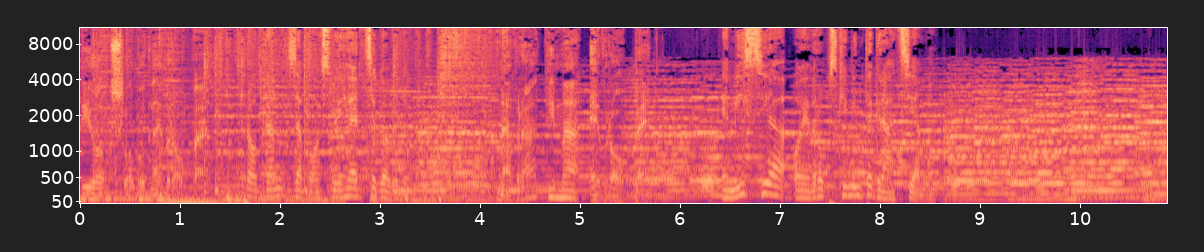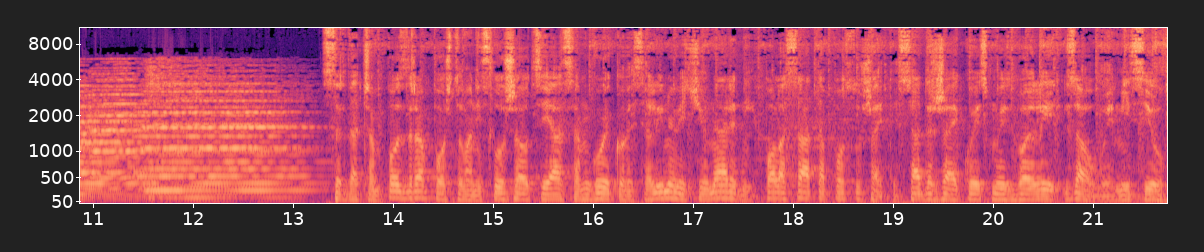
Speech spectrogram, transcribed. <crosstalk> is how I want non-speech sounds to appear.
Radio Slobodna Evropa. Program za Bosnu i Hercegovinu. Na vratima Evrope. Emisija o evropskim integracijama. Srdačan pozdrav, poštovani slušalci, ja sam Gojko Veselinović i u narednih pola sata poslušajte sadržaje koje smo izdvojili za ovu emisiju.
